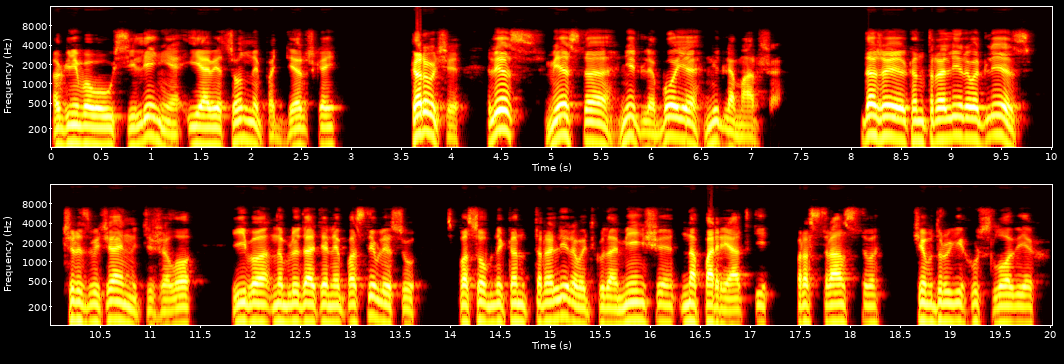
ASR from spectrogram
огневого усиления и авиационной поддержкой. Короче, лес — место ни для боя, ни для марша. Даже контролировать лес чрезвычайно тяжело, ибо наблюдательные посты в лесу способны контролировать куда меньше на порядке пространства, чем в других условиях.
